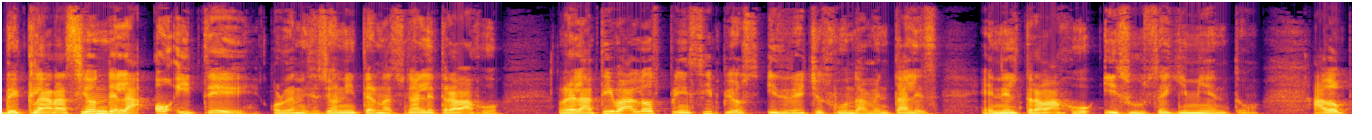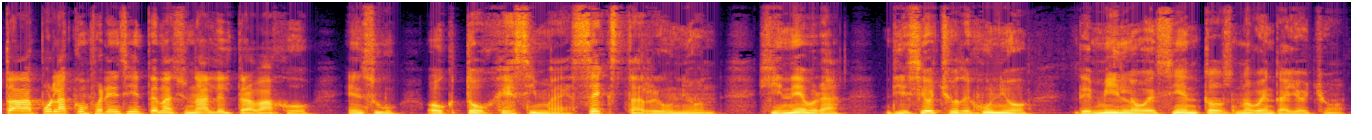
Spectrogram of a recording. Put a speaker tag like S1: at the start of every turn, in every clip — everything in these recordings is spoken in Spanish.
S1: Declaración de la OIT, Organización Internacional de Trabajo, relativa a los principios y derechos fundamentales en el trabajo y su seguimiento, adoptada por la Conferencia Internacional del Trabajo en su octogésima sexta reunión, Ginebra, 18 de junio de 1998.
